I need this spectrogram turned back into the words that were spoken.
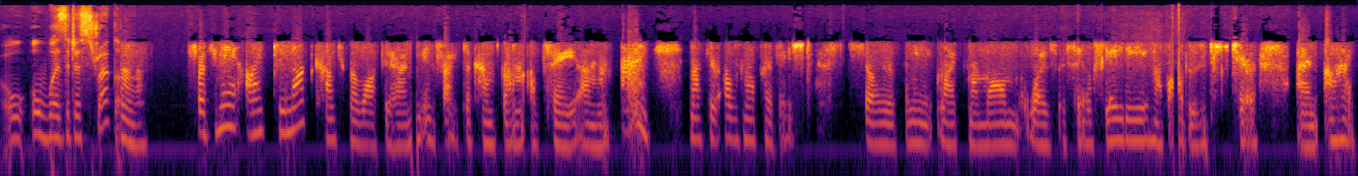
or, or was it a struggle? Mm. So to me, I do not come from a wealthy home. In fact, I come from, I'd say, um, not, I was not privileged. So for me, like my mom was a sales lady, my father was a teacher, and I had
